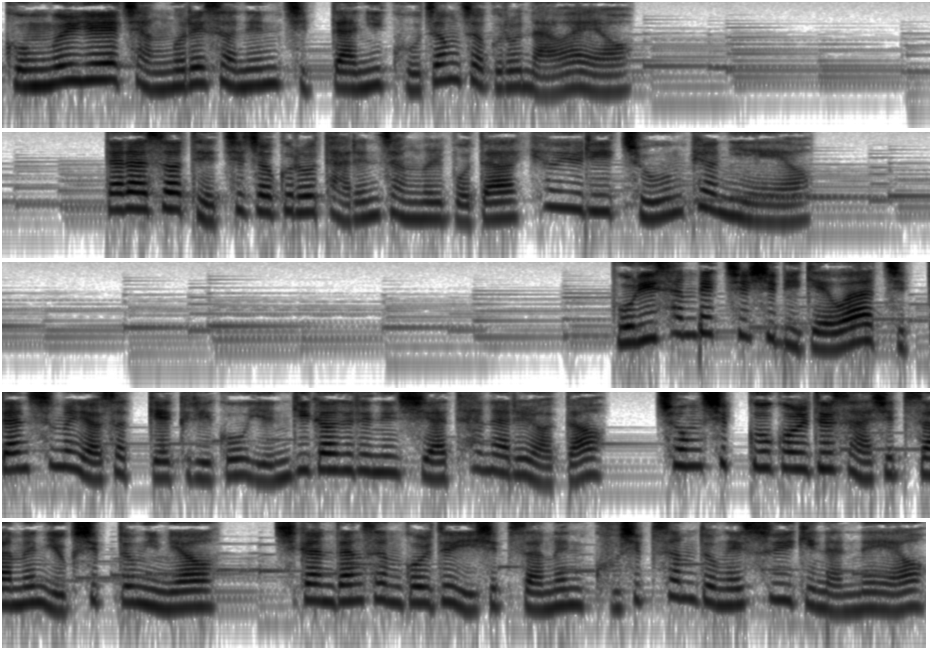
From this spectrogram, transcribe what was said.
곡물류의 작물에서는 집단이 고정적으로 나와요. 따라서 대체적으로 다른 작물보다 효율이 좋은 편이에요. 보리 372개와 집단 26개 그리고 윤기가 흐르는 씨앗 하나를 얻어 총 19골드 43은 60동이며 시간당 3골드 23은 93동의 수익이 났네요.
